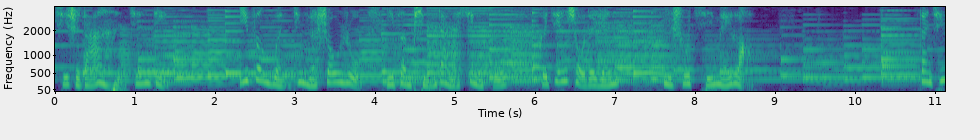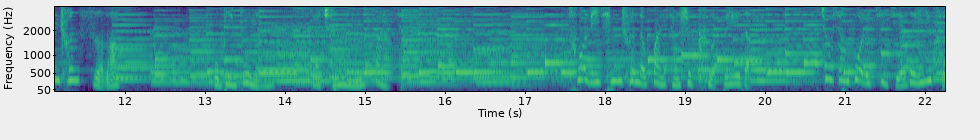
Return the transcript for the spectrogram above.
其实答案很坚定：一份稳定的收入，一份平淡的幸福，和坚守的人，一书齐眉老。但青春死了，我便不能再沉迷于幻想。脱离青春的幻想是可悲的，就像过了季节的衣服。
